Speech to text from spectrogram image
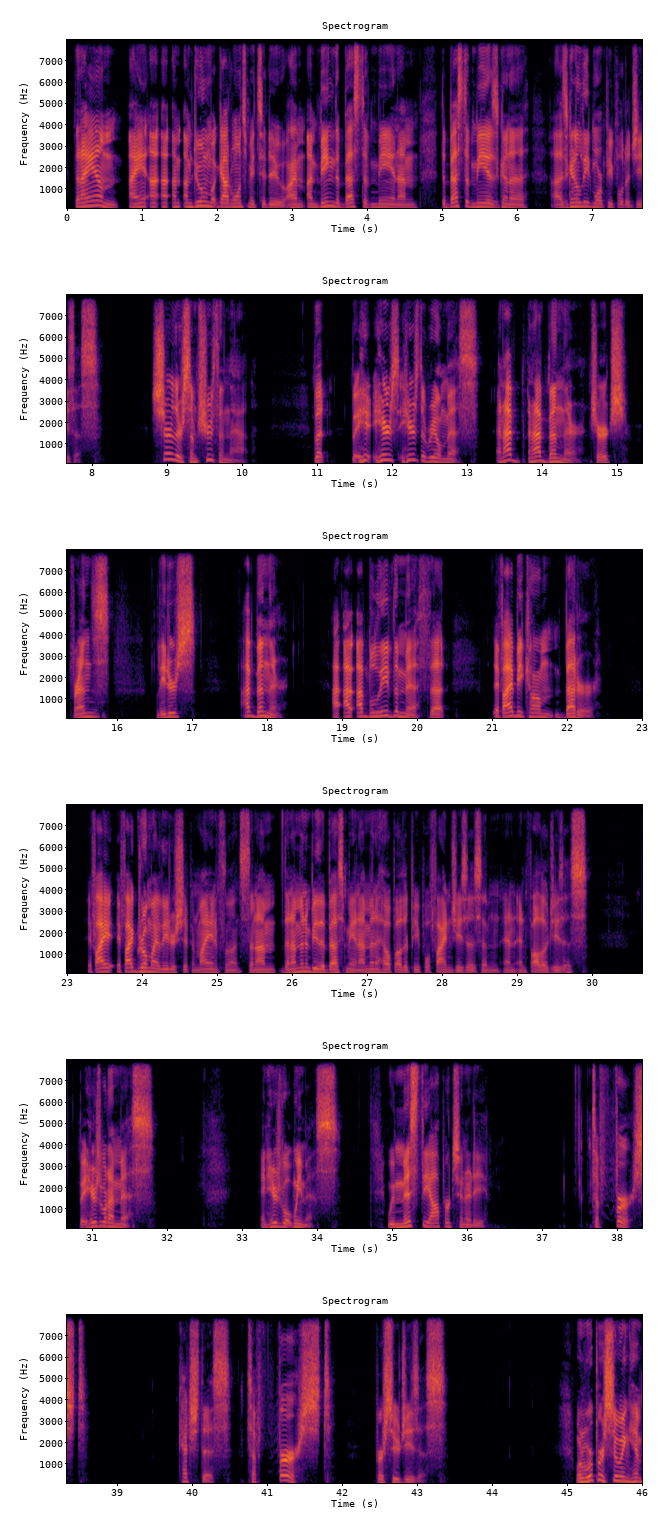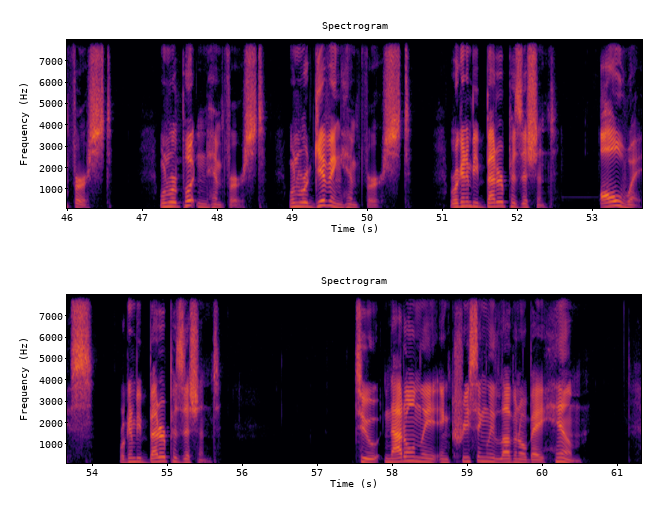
then i am i, I i'm doing what god wants me to do. I'm i'm being the best of me and i'm the best of me is gonna uh, is gonna lead more people to jesus. Sure there's some truth in that. But but here's here's the real miss. And i've and i've been there church friends leaders. I've been there. I i, I believe the myth that if i become better if I if I grow my leadership and my influence, then I'm then I'm going to be the best me and I'm going to help other people find Jesus and, and and follow Jesus. But here's what I miss. And here's what we miss. We miss the opportunity to first catch this, to first pursue Jesus. When we're pursuing him first, when we're putting him first, when we're giving him first, we're going to be better positioned always, we're going to be better positioned to not only increasingly love and obey Him,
